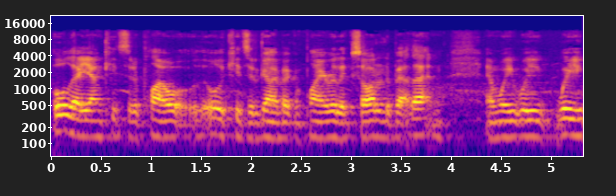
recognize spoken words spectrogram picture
all our young kids that are playing, all, all, the kids that are going back and playing, are really excited about that. And, and we, we, we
